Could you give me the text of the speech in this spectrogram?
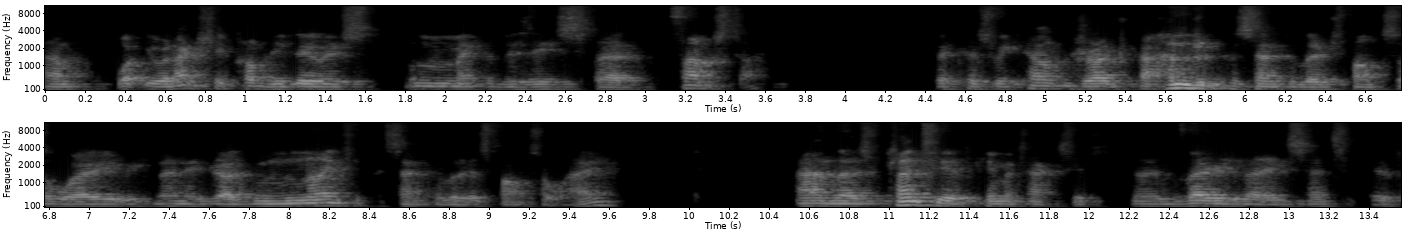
um, what you would actually probably do is make the disease spread faster because we can't drug 100% of the response away. We can only drug 90% of the response away. And there's plenty of chemotaxis. They're very, very sensitive.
